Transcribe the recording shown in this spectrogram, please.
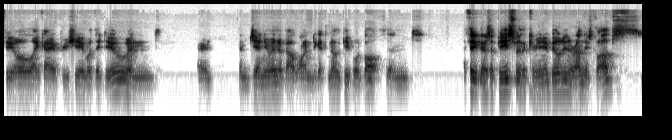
feel like I appreciate what they do and are am genuine about wanting to get to know the people involved. And I think there's a piece for the community building around these clubs.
